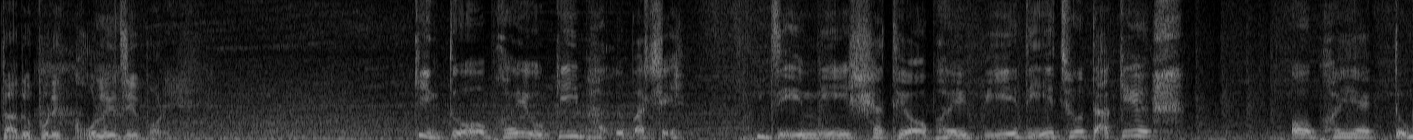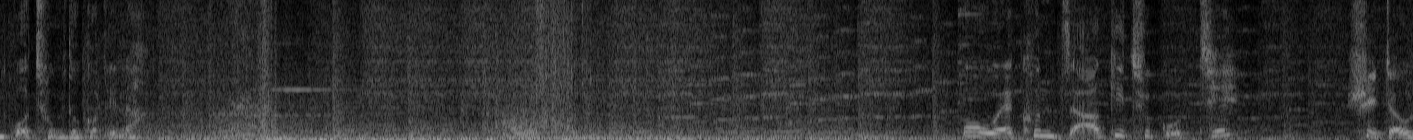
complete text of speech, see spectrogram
তার উপরে কলেজে পড়ে। কিন্তু অভয় ওকেই ভালোবাসে। যে মেয়ের সাথে অভয়ের বিয়ে দিয়েছ, তাকে অভয় একদম পছন্দ করে না। ও এখন যা কিছু করছে, সেটাও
